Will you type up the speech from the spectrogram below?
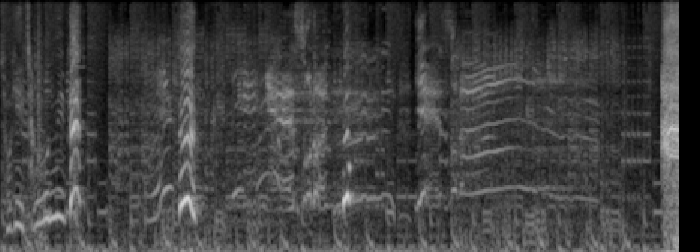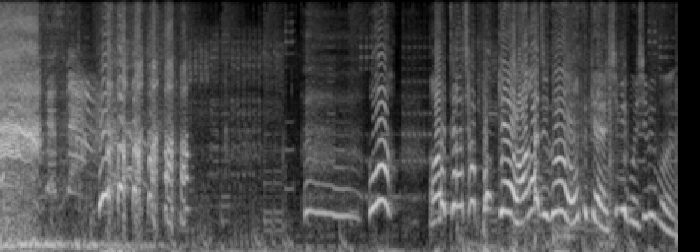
저기 장모님. 예술은 예술은 어! 아, 자, 자폭계 와가지고, 어떡해. 12분, 12분.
